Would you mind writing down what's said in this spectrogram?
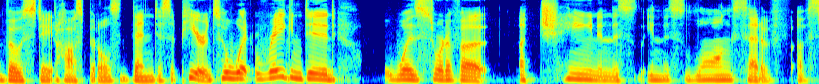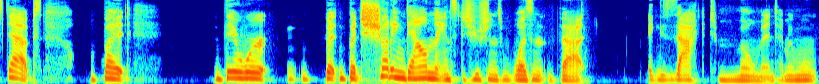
those state hospitals then disappeared. So what Reagan did was sort of a a chain in this in this long set of of steps, but there were but but shutting down the institutions wasn't that exact moment. I mean,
